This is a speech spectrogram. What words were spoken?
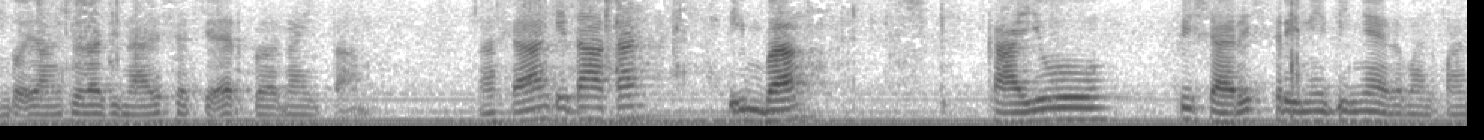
Untuk yang Jola Dinaris ZGR berwarna hitam. Nah sekarang kita akan timbang kayu Visaris Trinity-nya ya teman-teman.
